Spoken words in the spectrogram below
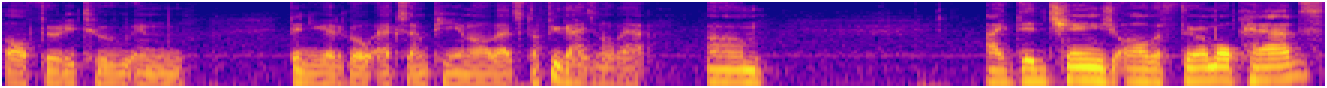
all 32 and then you got to go XMP and all that stuff. You guys know that. Um, I did change all the thermal pads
